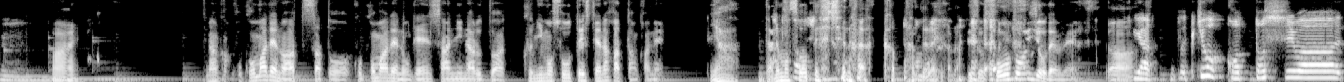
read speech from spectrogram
うんはい。なんかここまでの暑さと、ここまでの減産になるとは国も想定してなかったんかね。いや、誰も想定してなかったんじゃないかな。想像以上だよね。あいや、今日、今年は、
